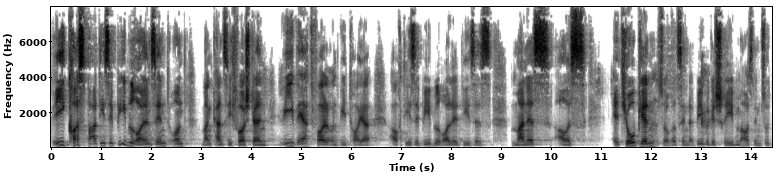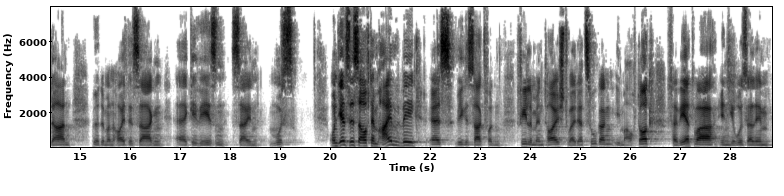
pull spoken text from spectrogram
wie kostbar diese Bibelrollen sind und man kann sich vorstellen, wie wertvoll und wie teuer auch diese Bibelrolle dieses Mannes aus Äthiopien, so wird es in der Bibel geschrieben, aus dem Sudan, würde man heute sagen, äh, gewesen sein muss. Und jetzt ist er auf dem Heimweg. Er ist, wie gesagt, von vielem enttäuscht, weil der Zugang ihm auch dort verwehrt war in Jerusalem.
